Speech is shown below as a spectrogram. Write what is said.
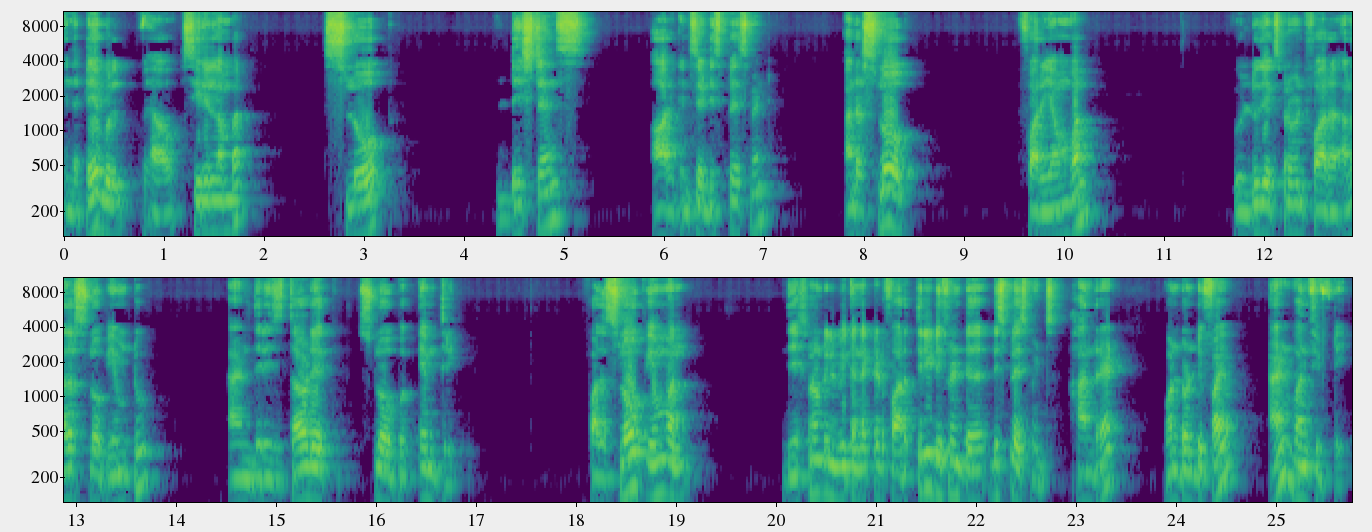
In the table, we have serial number, slope, distance or you can say displacement. Under slope for M1, we will do the experiment for another slope M2 and there is third slope M3. For the slope M1, the experiment will be conducted for three different uh, displacements 100, 125 and 150.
